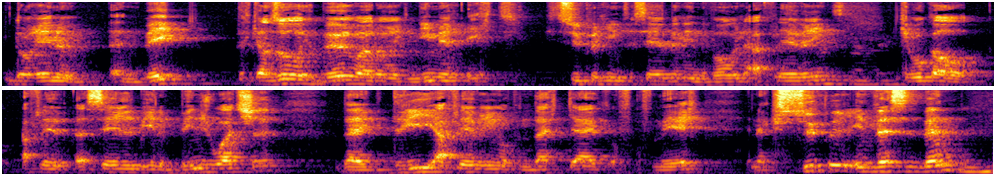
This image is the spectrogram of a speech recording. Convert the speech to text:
doorheen een, een week, er kan zoveel gebeuren waardoor ik niet meer echt super geïnteresseerd ben in de volgende aflevering. Ik. Heb ook al eh, series beginnen binge-watchen, dat ik drie afleveringen op een dag kijk of, of meer en dat ik super invested ben.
